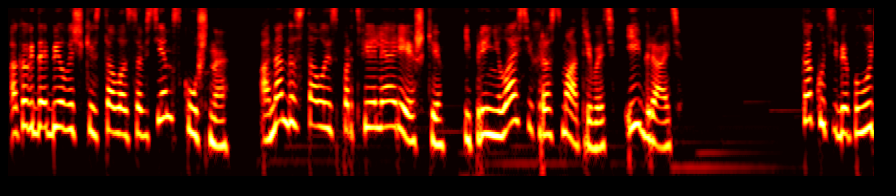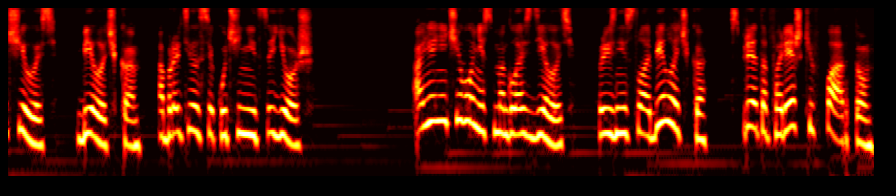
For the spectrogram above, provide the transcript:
А когда белочке стало совсем скучно, она достала из портфеля орешки и принялась их рассматривать и играть. «Как у тебя получилось, Белочка?» — обратился к ученице Ёж. «А я ничего не смогла сделать произнесла Белочка, спрятав орешки в парту.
